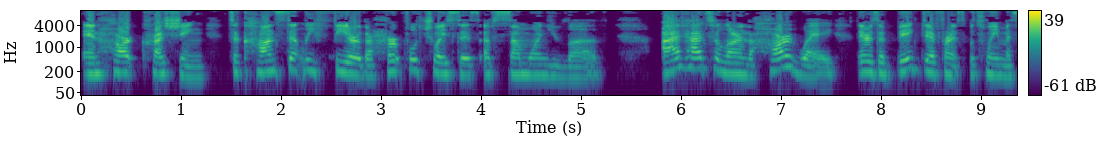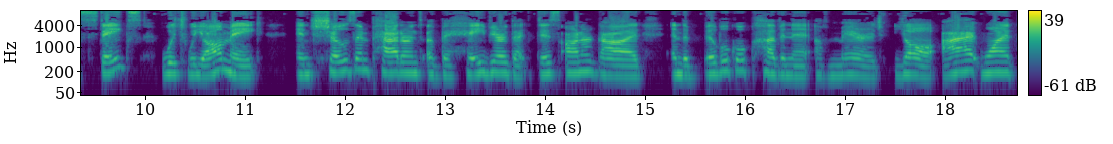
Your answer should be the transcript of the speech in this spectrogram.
and heart crushing to constantly fear the hurtful choices of someone you love. I've had to learn the hard way there's a big difference between mistakes, which we all make, and chosen patterns of behavior that dishonor God and the biblical covenant of marriage. Y'all, I wanted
